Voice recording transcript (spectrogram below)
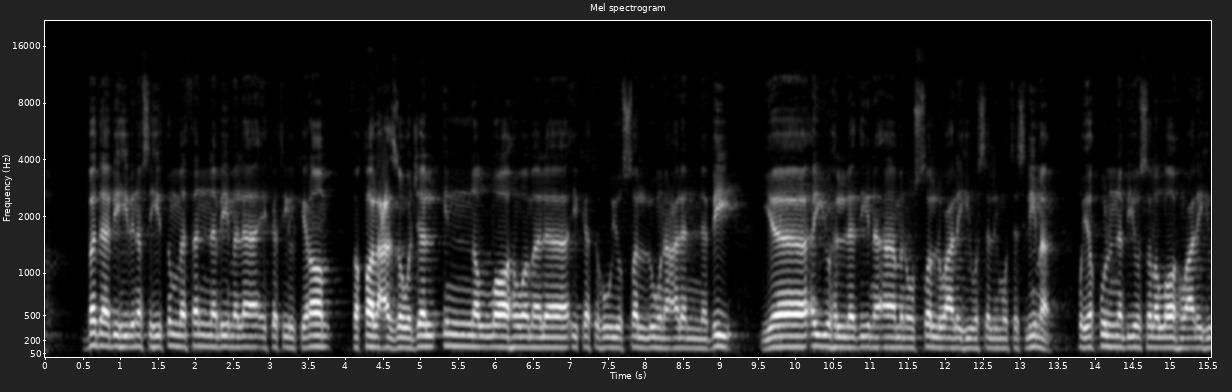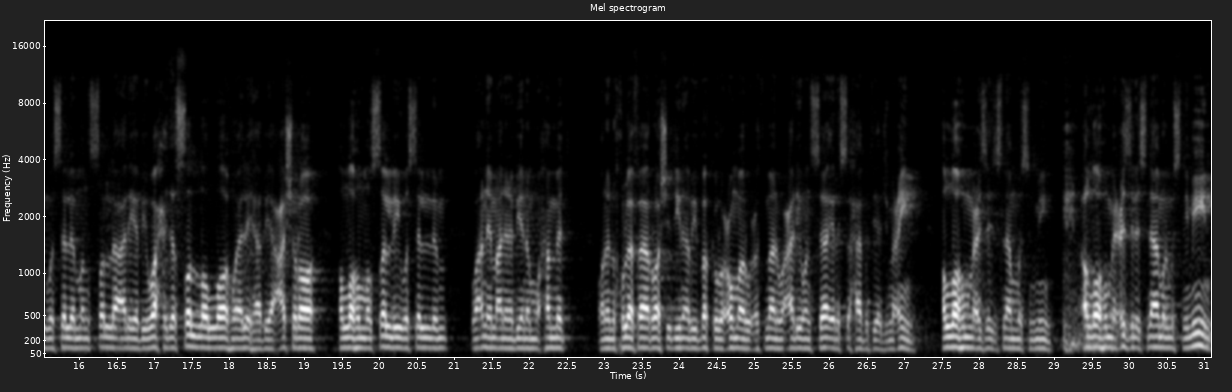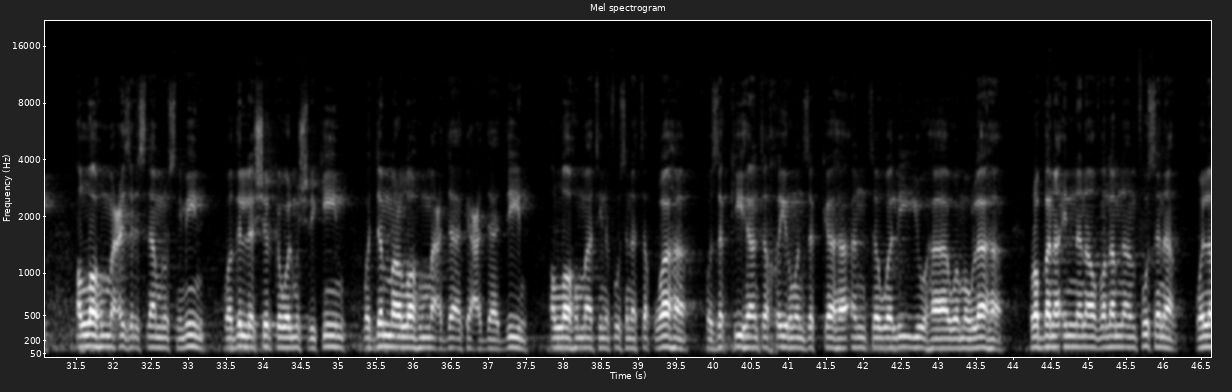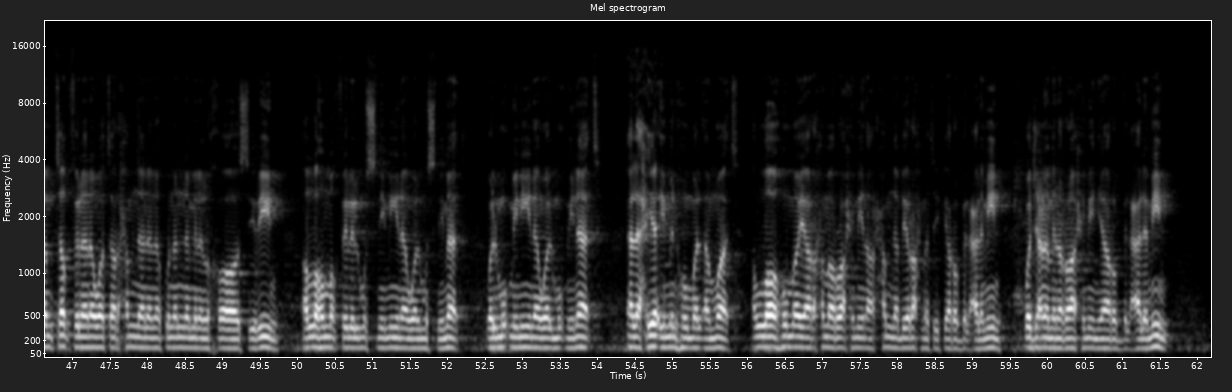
بدأ به بنفسه ثم ثن بملائكته الكرام فقال عز وجل إن الله وملائكته يصلون على النبي يا أيها الذين آمنوا صلوا عليه وسلموا تسليما. ويقول النبي صلى الله عليه وسلم من صلى علي بواحدة صلى الله عليها بعشرة. اللهم صل وسلم وأنعم على نبينا محمد وعلى الخلفاء الراشدين أبي بكر وعمر وعثمان وعلي وعن سائر الصحابة أجمعين. اللهم اعز الإسلام والمسلمين. اللهم اعز الإسلام والمسلمين. اللهم اعز الإسلام والمسلمين. وذل الشرك والمشركين. ودمر اللهم أعداءك أعداء الدين. اللهم آت نفوسنا تقواها وزكيها أنت خير من زكاها أنت وليها ومولاها. ربنا إننا ظلمنا أنفسنا وإن لم تغفر لنا وترحمنا لنكونن من الخاسرين. اللهم اغفر للمسلمين والمسلمات والمؤمنين والمؤمنات الأحياء منهم والأموات. اللهم يا أرحم الراحمين أرحمنا برحمتك يا رب العالمين واجعلنا من الراحمين يا رب العالمين.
